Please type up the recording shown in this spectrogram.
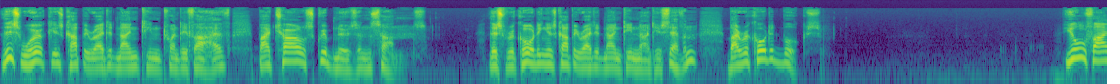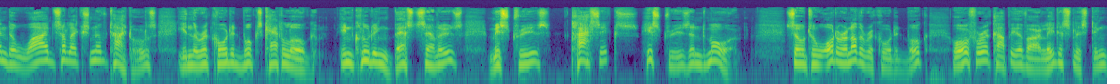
This work is copyrighted 1925 by Charles Scribners and Sons. This recording is copyrighted 1997 by Recorded Books. You'll find a wide selection of titles in the Recorded Books catalog, including bestsellers, mysteries, classics, histories, and more. So to order another recorded book or for a copy of our latest listing,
